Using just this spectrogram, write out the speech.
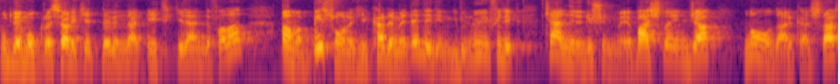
bu demokrasi hareketlerinden etkilendi falan. Ama bir sonraki kademede dediğim gibi Louis Philippe kendini düşünmeye başlayınca ne oldu arkadaşlar?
